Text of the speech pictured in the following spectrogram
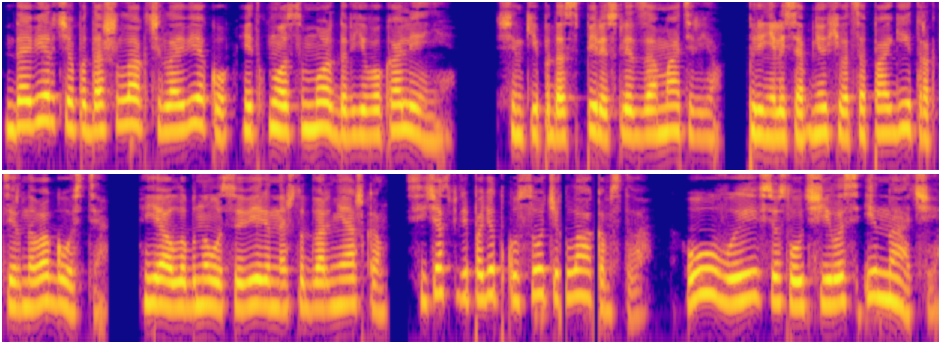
доверчиво подошла к человеку и ткнулась мордой в его колени. Щенки подоспели вслед за матерью, принялись обнюхивать сапоги трактирного гостя. Я улыбнулась, уверенная, что дворняжкам сейчас перепадет кусочек лакомства. Увы, все случилось иначе.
